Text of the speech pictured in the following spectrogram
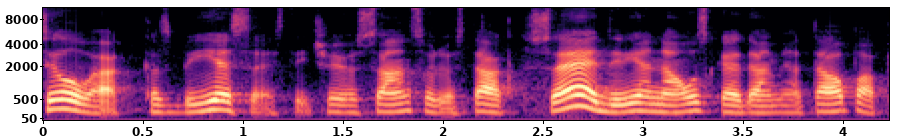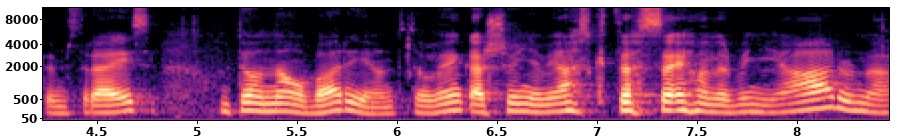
cilvēku, kas bija iesaistīts šajos sansoļos. Tā, ka tu sēdi vienā uzgaidāmajā telpā pirms reizes, un tev nav variantu. Tev vienkārši viņam jāskatās sejā un ar viņu jārunā.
